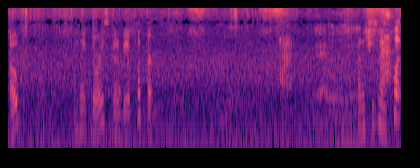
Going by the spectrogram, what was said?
Oh, I think Dory's going to be a flipper. I think she's going to flip.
